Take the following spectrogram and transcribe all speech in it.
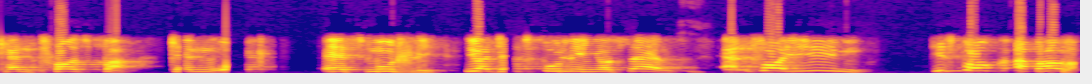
can prosper, can work uh, smoothly, you are just fooling yourself. And for him, he spoke about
